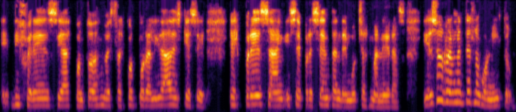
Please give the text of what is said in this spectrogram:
eh, diferencias, con todas nuestras corporalidades que se expresan y se presentan de muchas maneras. Y eso realmente es lo bonito,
